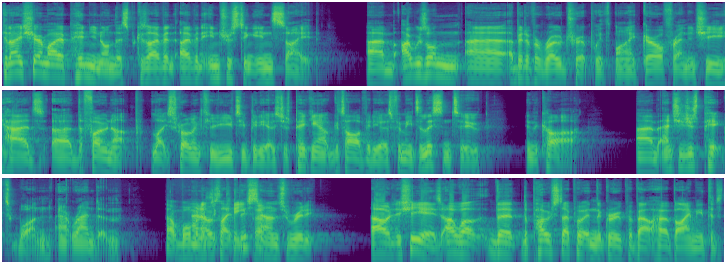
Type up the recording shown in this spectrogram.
can I share my opinion on this because I have an I have an interesting insight. Um, I was on uh, a bit of a road trip with my girlfriend, and she had uh, the phone up, like scrolling through YouTube videos, just picking out guitar videos for me to listen to in the car. Um, and she just picked one at random, that woman and I was like, keeper. "This sounds really." Oh, she is. Oh well, the the post I put in the group about her buying me the,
